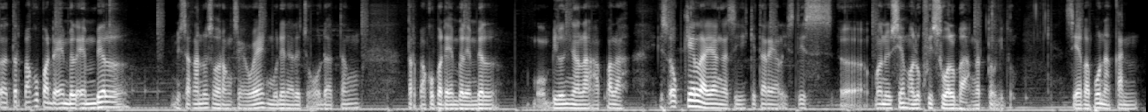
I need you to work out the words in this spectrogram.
uh, terpaku pada embel-embel. Misalkan lu seorang cewek kemudian ada cowok datang terpaku pada embel-embel mobilnya lah apalah. Is okay lah ya nggak sih? Kita realistis uh, manusia makhluk visual banget tuh gitu. Siapa pun akan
